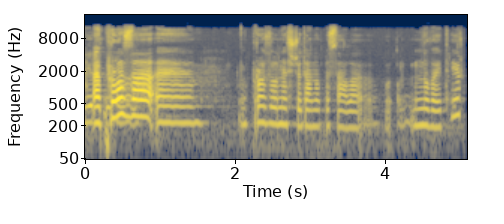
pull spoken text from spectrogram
Вірш Е, проза, е, прозу нещодавно писала новий твір.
